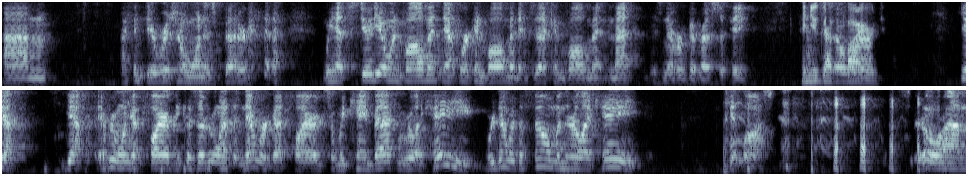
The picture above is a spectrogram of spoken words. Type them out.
Um, I think the original one is better. we had studio involvement, network involvement, exec involvement, and that is never a good recipe. And, and you got so, uh, fired. Uh, yeah, yeah. Everyone got fired because everyone at the network got fired. So when we came back, we were like, "Hey, we're done with the film," and they're like, "Hey, get lost." so um,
